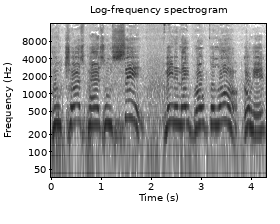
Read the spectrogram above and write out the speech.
who trespass, who sin, meaning they broke the law. Go ahead.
